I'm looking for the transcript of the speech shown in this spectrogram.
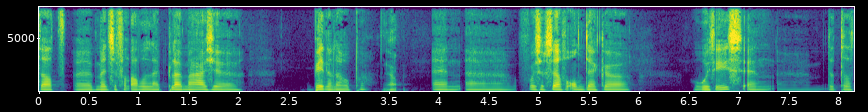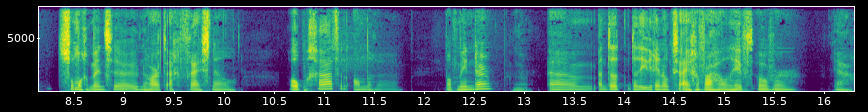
dat uh, mensen van allerlei pluimage binnenlopen. Ja. En uh, voor zichzelf ontdekken hoe het is. En uh, dat, dat sommige mensen hun hart eigenlijk vrij snel open gaat en anderen wat minder. Ja. Um, en dat, dat iedereen ook zijn eigen verhaal heeft over ja,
